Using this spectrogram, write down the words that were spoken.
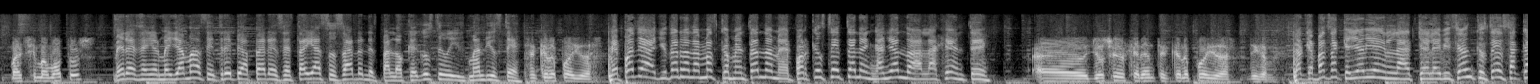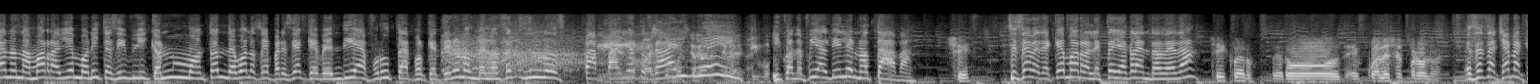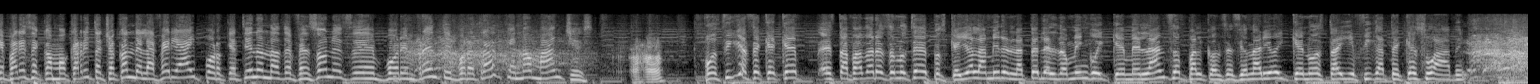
Máxima Motors, Mire, señor, me llamo Citripia Pérez. Estoy a sus órdenes para lo que guste y mande usted. ¿en qué le puedo ayudar? ¿Me puede ayudar nada más comentándome por qué usted están engañando a la gente? Ah, yo soy el gerente, ¿en qué le puedo ayudar? Dígame. Lo que pasa es que ya vi en la televisión que ustedes sacan una morra bien bonita, así vi con un montón de bolas, se parecía que vendía fruta porque tenía unos meloncetes y unos papayotes. ¡Ay, güey! Y cuando fui al dealer no estaba. Sí, Sí sabe de qué morra le estoy hablando, ¿verdad? sí, claro, pero eh, ¿cuál es el problema? Es esa chava que parece como carrito chocón de la feria. Ay, porque tiene unos defensones eh, por enfrente y por atrás que no manches. Ajá. Pues fíjese que qué estafadores son ustedes, pues que yo la miro en la tele el domingo y que me lanzo para el concesionario y que no está ahí. Fíjate qué suave.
